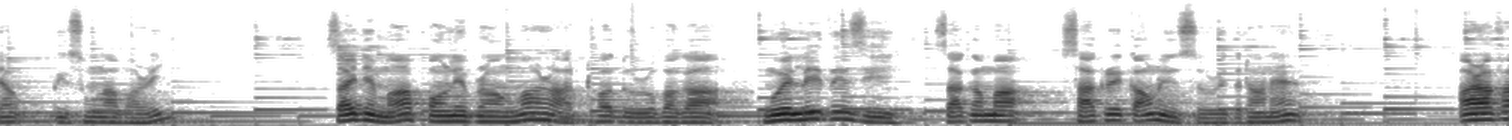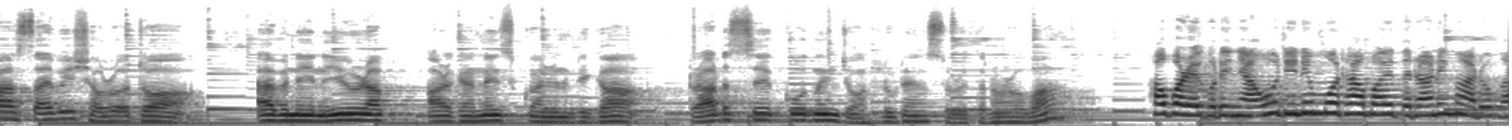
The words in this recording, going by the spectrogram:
ယောက်ပြီးဆုံးလာပါရယ်။စိုက်တင်မှာပွန်လီဘရောင်ငါရာထောသူရောဘကငွေလေးသိန်းစီဇာကမစာကရကောင်းနေဆိုရတဲ့တောင်းနဲ့အာရခါစိုက်ဘီရှော်ရောတော့ Avenue New York Organized Community ကတရာတစေကိုသိန်းကျော်လှူဒန်းဆိုရတဲ့တောင်းရောပါဟုတ်ပါတယ်ကိုတင်ညာဦးဒီနေ့မို့ထားပါတဲ့တရဏိမာတို့က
